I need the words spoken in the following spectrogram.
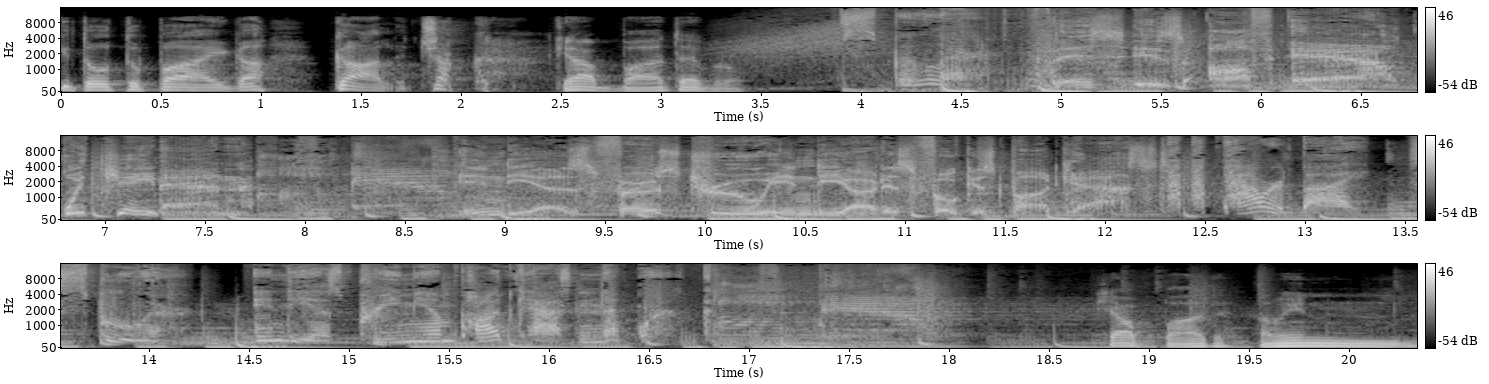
ही तो तू पाएगा। काल चक्र। क्या बात है bro this is Off Air with J Man India's first true indie artist focused podcast powered by Spooler India's premium podcast network. क्या बात है? I mean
